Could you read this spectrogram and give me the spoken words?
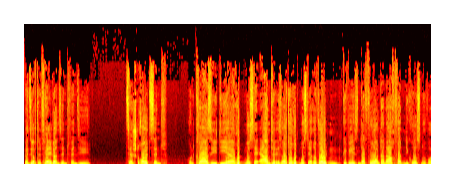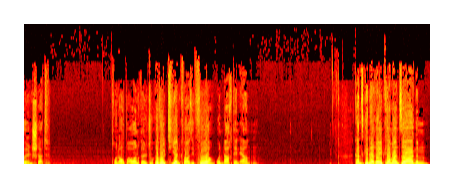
wenn sie auf den Feldern sind, wenn sie zerstreut sind. Und quasi der Rhythmus der Ernte ist auch der Rhythmus der Revolten gewesen. Davor und danach fanden die großen Revolten statt. Und auch Bauern revoltieren quasi vor und nach den Ernten. Ganz generell kann man sagen,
